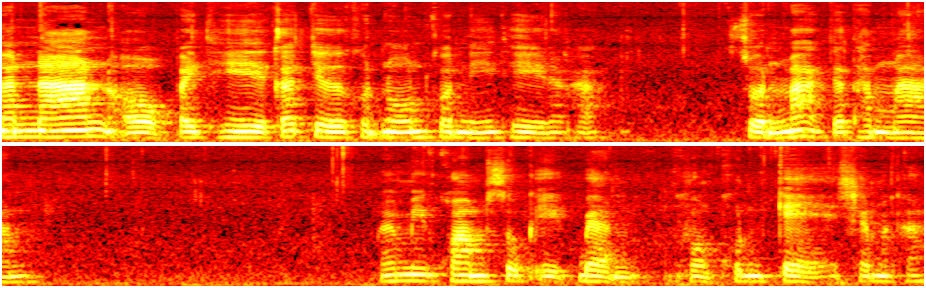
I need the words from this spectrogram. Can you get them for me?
นานๆออกไปทีก็เจอคนโน้นคนนี้ทีนะคะ ส่วนมากจะทำงาน และมีความสุขอีกแบบของคนแก่ใช่ไหมคะ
